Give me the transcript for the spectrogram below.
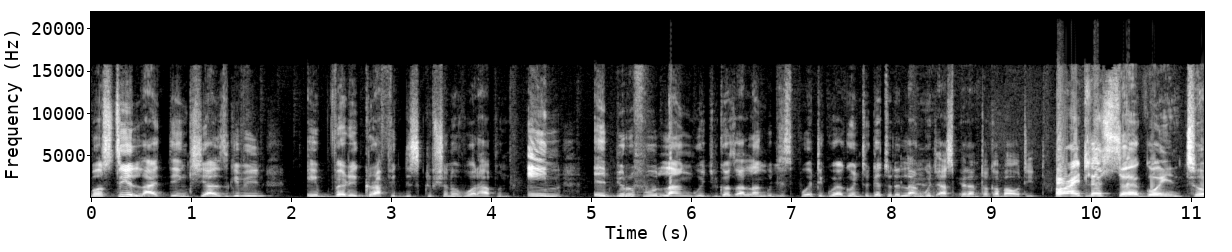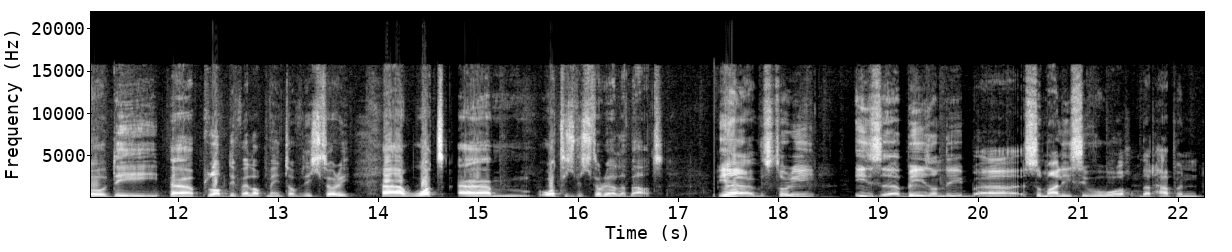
But still, I think she has given a very graphic description of what happened in a beautiful language because our language is poetic. We are going to get to the language aspect and talk about it. All right, let's uh, go into the uh, plot development of the story. Uh, what um, what is the story all about? Yeah, the story is uh, based on the uh, Somali civil war that happened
